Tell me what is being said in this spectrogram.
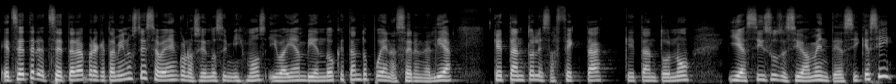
etcétera, etcétera, para que también ustedes se vayan conociendo a sí mismos y vayan viendo qué tanto pueden hacer en el día, qué tanto les afecta, qué tanto no, y así sucesivamente. Así que sí,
